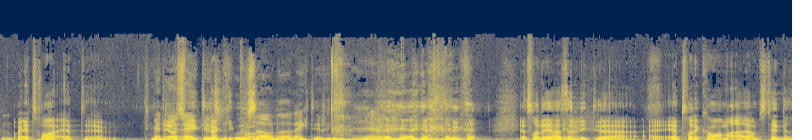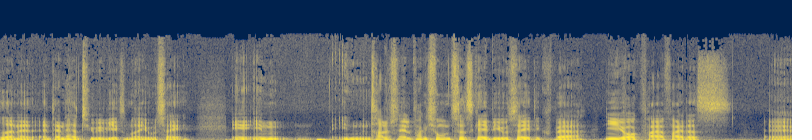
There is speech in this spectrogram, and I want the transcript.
Mm. Og jeg tror, at... Øh, men det er, det er også rigtigt, vigtigt at kigge på. Udsagnet er rigtigt. ja, ja. jeg tror, det er også er vigtigt. At, jeg tror, det kommer meget af omstændighederne af den her type virksomhed i USA. En, en, en traditionel pensionsselskab i USA, det kunne være New York Firefighters øh,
